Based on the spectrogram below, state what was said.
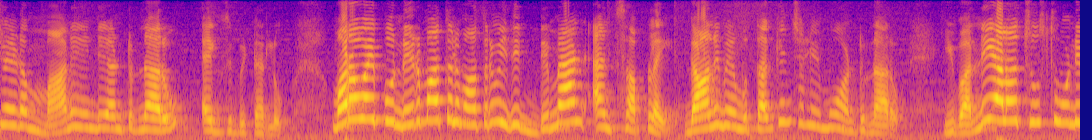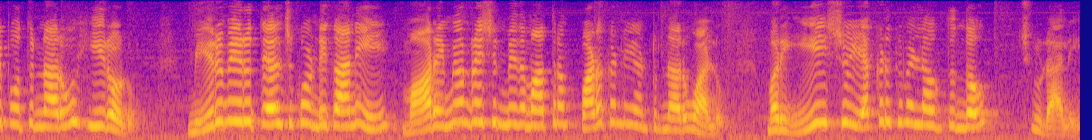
చేయడం మానేయండి అంటున్నారు ఎగ్జిబిటర్లు మరోవైపు నిర్మాతలు మాత్రం ఇది డిమాండ్ అండ్ సప్లై దాన్ని మేము తగ్గించలేము అంటున్నారు. ఇవన్నీ అలా చూస్తూ ఉండిపోతున్నారు హీరోలు. మీరు మీరు తేల్చుకోండి కానీ మా రెమ్యూనరేషన్ మీద మాత్రం పడకండి అంటున్నారు వాళ్ళు. మరి ఈ ఇష్యూ ఎక్కడికి వెళ్ళవుతుందో చూడాలి.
